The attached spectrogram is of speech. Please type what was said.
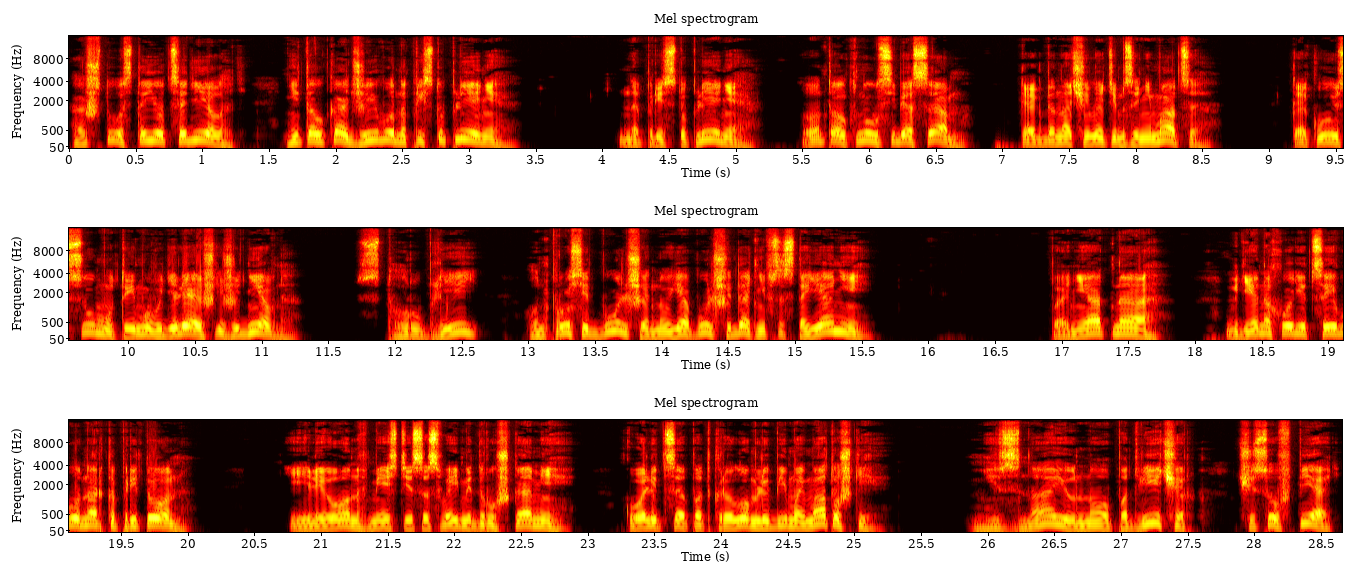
А что остается делать? Не толкать же его на преступление. На преступление он толкнул себя сам, когда начал этим заниматься. Какую сумму ты ему выделяешь ежедневно? Сто рублей? Он просит больше, но я больше дать не в состоянии. Понятно. Где находится его наркопритон? Или он вместе со своими дружками колется под крылом любимой матушки? Не знаю, но под вечер, часов в пять,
